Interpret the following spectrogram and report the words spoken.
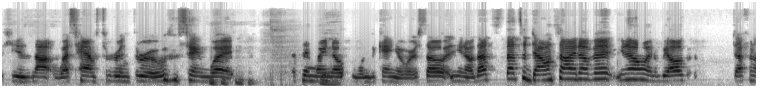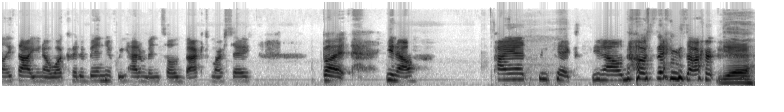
he is not West Ham through and through the same way. the same way yeah. Noble and Canio were. So, you know, that's that's a downside of it, you know, and we all definitely thought, you know, what could have been if we hadn't been sold back to Marseille. But, you know, Payet free kicks, you know, those things are Yeah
